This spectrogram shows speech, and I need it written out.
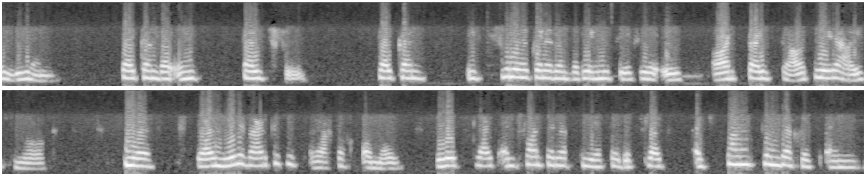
alleen. Sy kan by ons tuis voel. Sy kan die vroeë kinderontwikkeling nie sê vir haar haar tuis, haar tweede huis maak So, daai medewerkers is regtig almal. Dit sluit in van terapeute, dit sluit 'n spankundiges in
